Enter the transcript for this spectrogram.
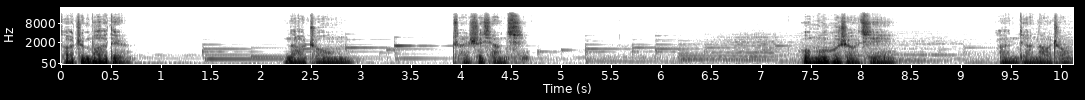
早晨八点，闹钟准时响起。我摸过手机，按掉闹钟，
